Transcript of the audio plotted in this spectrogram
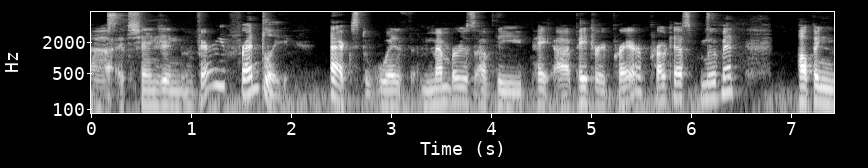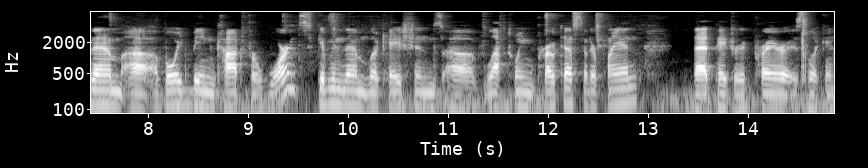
uh, exchanging very friendly text with members of the pa- uh, Patriot Prayer protest movement, helping them uh, avoid being caught for warrants, giving them locations of left wing protests that are planned that Patriot Prayer is looking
